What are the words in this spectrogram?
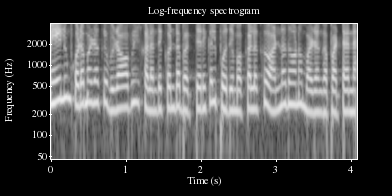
மேலும் குடமழக்கு விழாவில் கலந்து கொண்ட பக்தர்கள் பொதுமக்களுக்கு அன்னதானம் வழங்கப்பட்டன.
